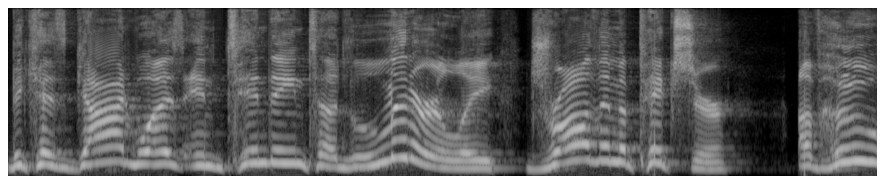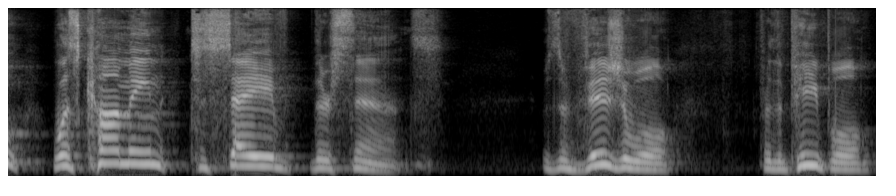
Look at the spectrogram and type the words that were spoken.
because God was intending to literally draw them a picture of who was coming to save their sins. It was a visual for the people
